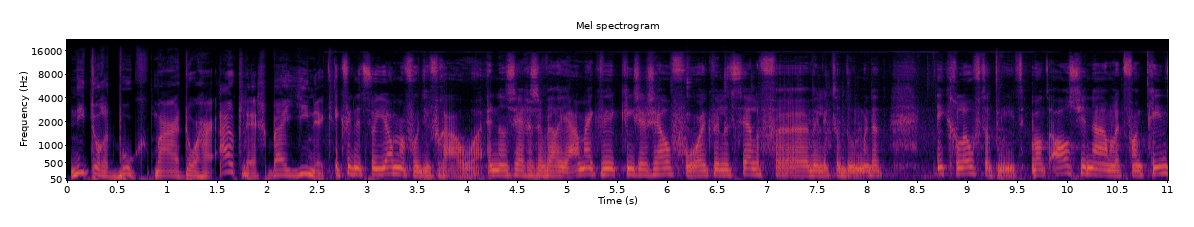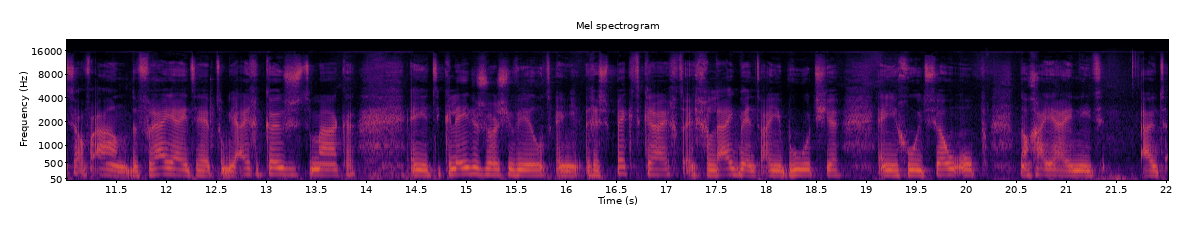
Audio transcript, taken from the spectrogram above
niet door het boek, maar door haar uitleg bij Jinek. Ik vind het zo jammer voor die vrouwen. En dan zeggen ze wel, ja, maar ik wil- kies er zelf voor. Ik wil het zelf eh, wil ik dat doen. Maar dat, ik geloof dat niet. Want als je namelijk van kinds af aan de vrijheid hebt om je eigen keuzes te maken... en je te kleden zoals je wilt en je respect krijgt... en gelijk bent aan je broertje en je groeit zo op... dan ga jij niet uit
